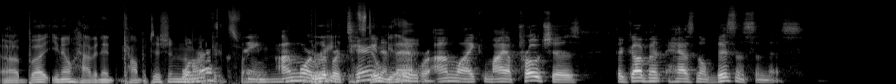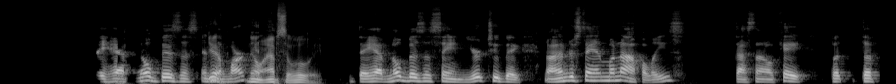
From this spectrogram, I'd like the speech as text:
Uh, but you know, having a competition in well, the market, it's fucking. I'm more great. libertarian in that, where I'm like, my approach is the government has no business in this. They have no business in yeah, the market. No, absolutely. They have no business saying you're too big. Now, I understand monopolies. That's not okay. But the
